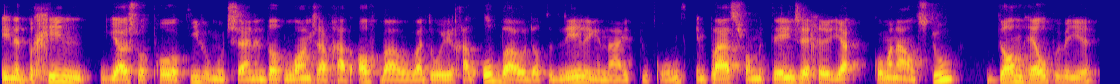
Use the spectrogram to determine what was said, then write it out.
in het begin juist wat proactiever moet zijn en dat langzaam gaat afbouwen, waardoor je gaat opbouwen dat de leerlingen naar je toe komt, in plaats van meteen zeggen, ja, kom maar naar ons toe, dan helpen we je.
